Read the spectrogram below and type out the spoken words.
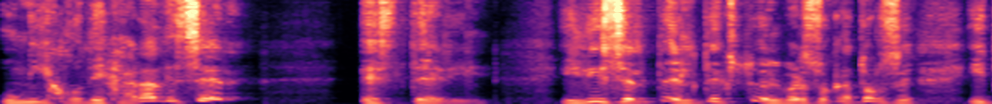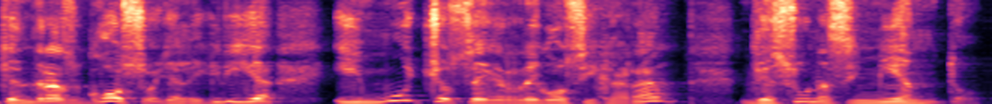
un hijo dejará de ser estéril. Y dice el, el, texto, el verso 14, y tendrás gozo y alegría, y muchos se regocijarán de su nacimiento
